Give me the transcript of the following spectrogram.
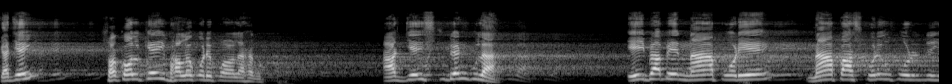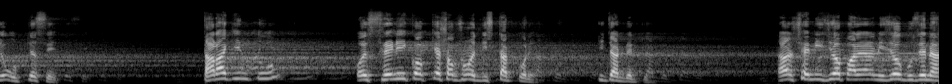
কাজেই সকলকেই ভালো করে পড়ালেখা করতে আর যেই স্টুডেন্টগুলা এইভাবে না পড়ে, না পাস করে উপর দিকে উঠতেছে। তারা কিন্তু ওই শ্রেণীকক্ষে সবসময় ডিস্টার্ব করে টিচারদেরকে কারণ সে নিজেও পারে না, নিজেও বুঝে না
